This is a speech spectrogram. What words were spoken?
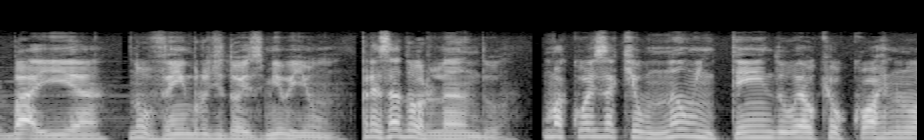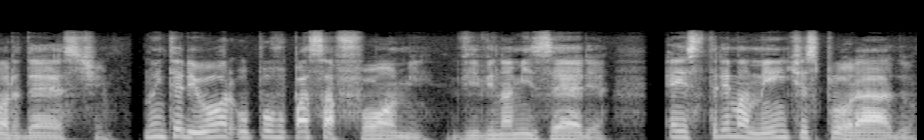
Bahia, novembro de 2001. Prezado Orlando, uma coisa que eu não entendo é o que ocorre no Nordeste. No interior, o povo passa fome, vive na miséria, é extremamente explorado.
